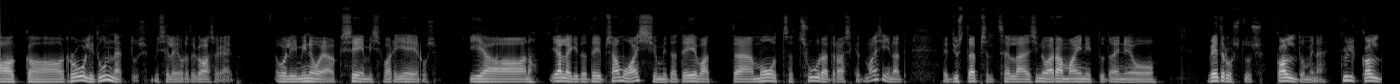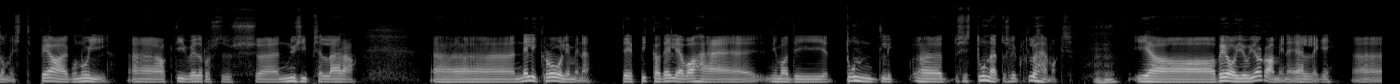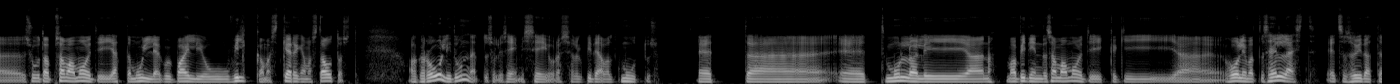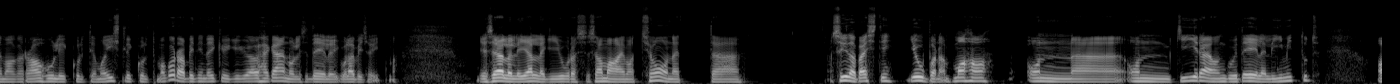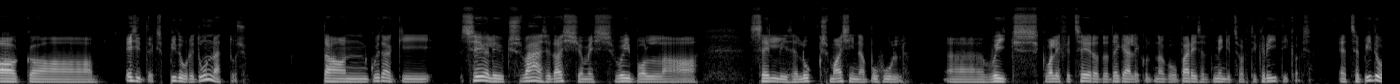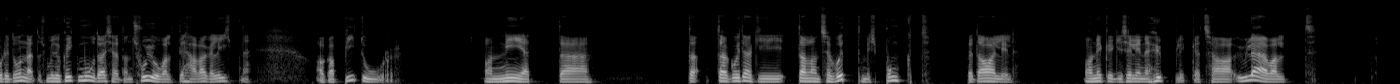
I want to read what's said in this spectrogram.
aga roolitunnetus, mis selle juurde kaasa käib, oli minu jaoks see, mis varieerus ja noh, jällegi ta teeb samu asju, mida teevad äh, moodsad suured rasked masinad, et just täpselt selle sinu ära mainitud, on ju, vedrustus, kaldumine, külgkaldumist peaaegu null, äh, aktiivvedrustus äh, nüsib selle ära. Nelikroolimine teeb pika telje vahe niimoodi tundlik, siis tunnetuslikult lühemaks mm. -hmm. ja veojõu jagamine jällegi suudab samamoodi jätta mulje kui palju vilkamast, kergemast autost. aga roolitunnetus oli see, mis seejuures seal pidevalt muutus et, äh, et mul oli, noh, ma pidin ta samamoodi ikkagi äh, hoolimata sellest, et sa sõidad temaga rahulikult ja mõistlikult, ma korra pidin ta ikkagi ka ühe käänulise teelõigu läbi sõitma. ja seal oli jällegi juures seesama emotsioon, et äh, sõidab hästi, jõu paneb maha, on äh,, on kiire, on kui teele liimitud, aga esiteks piduritunnetus, ta on kuidagi, see oli üks väheseid asju, mis võib-olla sellise luksmasina puhul Äh, võiks kvalifitseeruda tegelikult nagu päriselt mingit sorti kriitikaks. et see piduritunnetus, muidu kõik muud asjad on sujuvalt teha väga lihtne, aga pidur on nii, et äh, ta, ta kuidagi, tal on see võtmispunkt pedaalil, on ikkagi selline hüplik, et sa ülevalt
